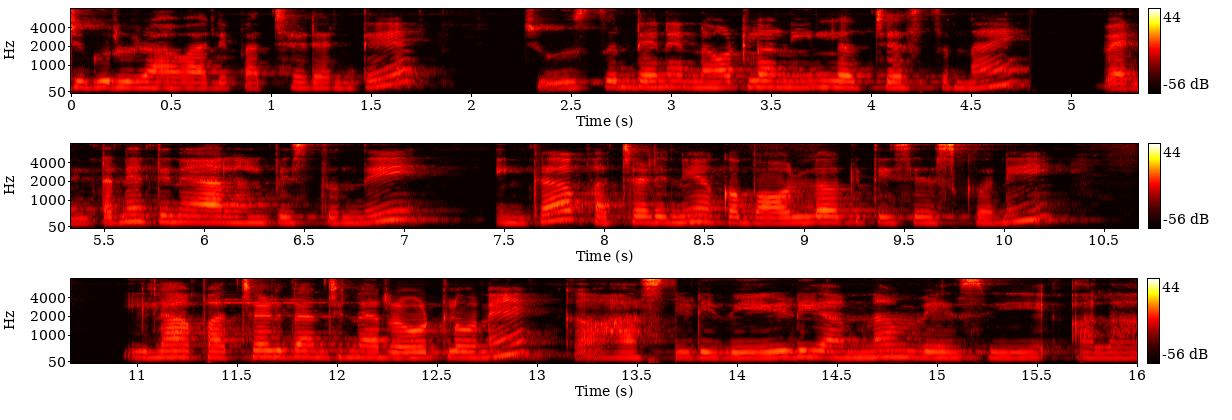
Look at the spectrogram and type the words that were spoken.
జిగురు రావాలి పచ్చడి అంటే చూస్తుంటేనే నోట్లో నీళ్ళు వచ్చేస్తున్నాయి. వెంటనే తినేయాలనిపిస్తుంది. ఇంకా పచ్చడిని ఒక బౌల్లోకి తీసేసుకొని ఇలా పచ్చడి దంచిన రోట్లోనే కాస్తిడి వేడి అన్నం వేసి అలా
